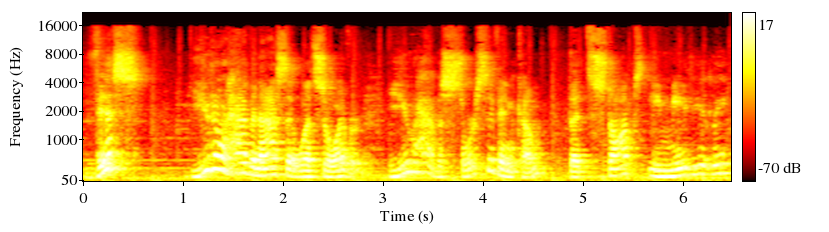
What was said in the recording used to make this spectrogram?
this, you don't have an asset whatsoever. You have a source of income that stops immediately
